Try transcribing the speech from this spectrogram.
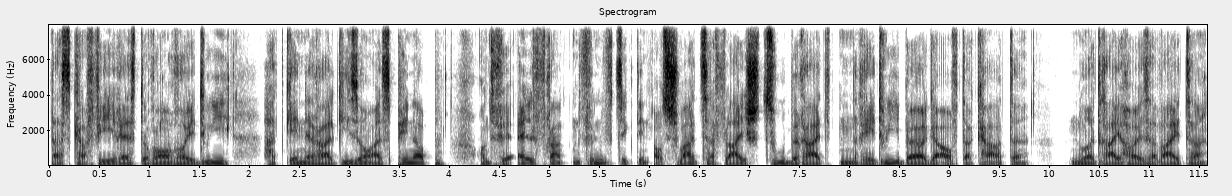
das Café-Restaurant Roy hat General Gison als Pin-Up und für 11,50 Franken den aus Schweizer Fleisch zubereiteten Redui-Burger auf der Karte. Nur drei Häuser weiter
